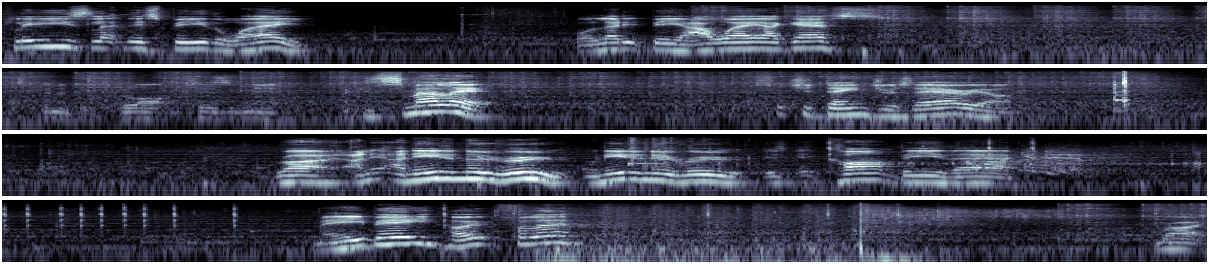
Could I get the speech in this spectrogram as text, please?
Please let this be the way. Or let it be our way, I guess. It's gonna be blocked, isn't it? I can smell it. Such a dangerous area. Right, I need, I need a new route. We need a new route. It, it can't be there. Maybe, hopefully. Right.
